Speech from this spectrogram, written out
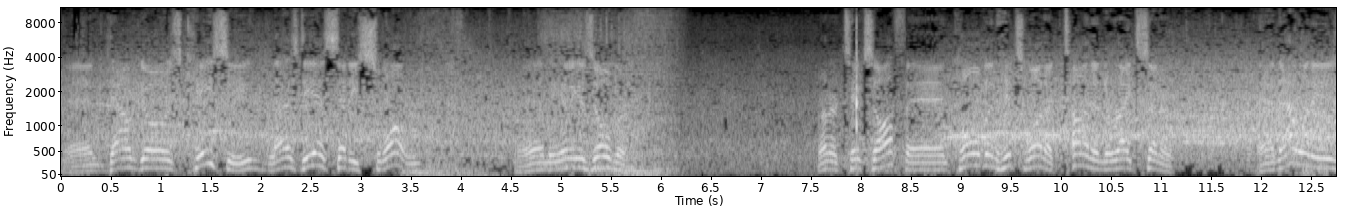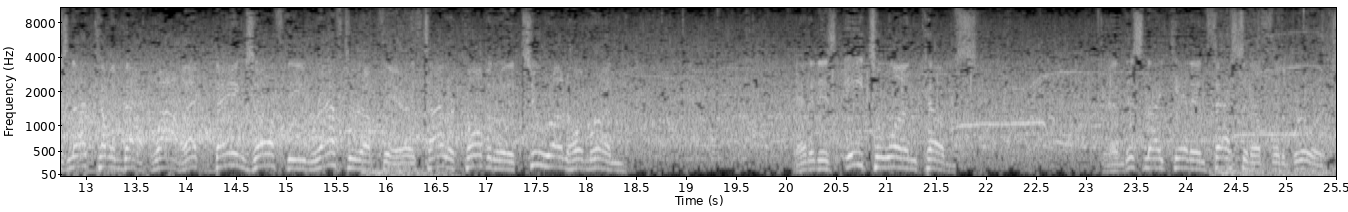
And down goes Casey. Laz Diaz said he swung, and the inning is over. Runner takes off, and Colvin hits one a ton into right center. And that one is not coming back. Wow, that bangs off the rafter up there. Tyler Colvin with a two-run home run. And it is 8 to 1 Cubs. And this night can't end fast enough for the Brewers.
